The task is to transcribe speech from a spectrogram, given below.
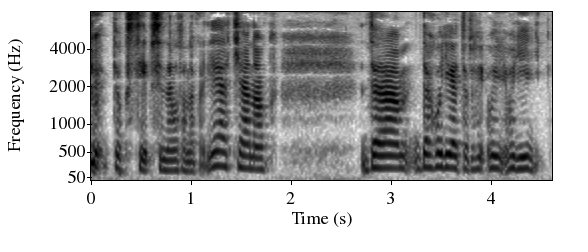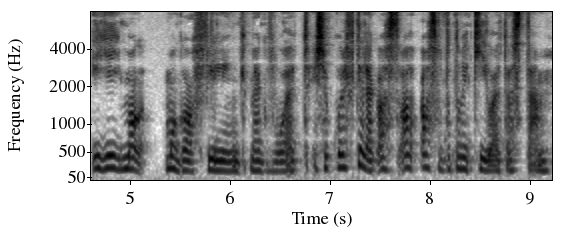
tök szép színe volt annak a gyertyának, de, de hogy érted, hogy, hogy, hogy így, így, így maga a feeling megvolt, és akkor tényleg azt, azt mondhatom, hogy kioltoztam.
